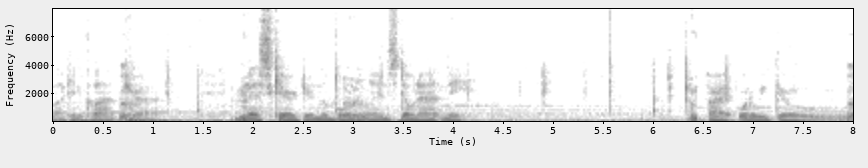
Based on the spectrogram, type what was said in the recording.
Fucking claptrap. Best character in the Borderlands, don't at me. Alright, where do we go? I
